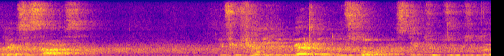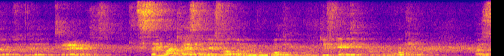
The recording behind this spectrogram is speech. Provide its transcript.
the exercise. If you feel it in better, do slower, but stick to, to, to the to the parameters. It's the same like yesterday as well, when we were walking, we were deflecting, we were walking. Because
